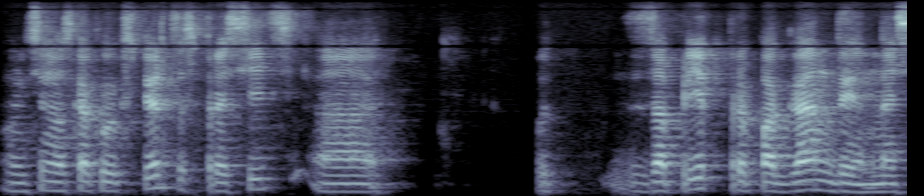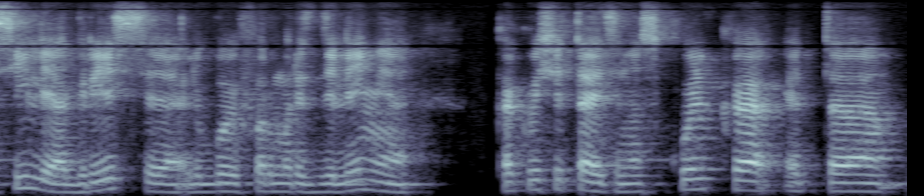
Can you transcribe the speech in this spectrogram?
Валентина, вас как у эксперта спросить, а, запрет пропаганды насилия, агрессия, любой формы разделения, как вы считаете, насколько это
